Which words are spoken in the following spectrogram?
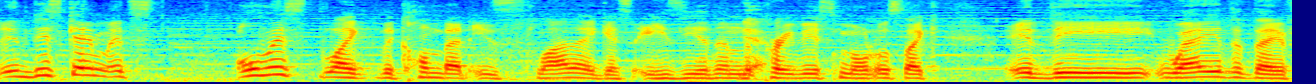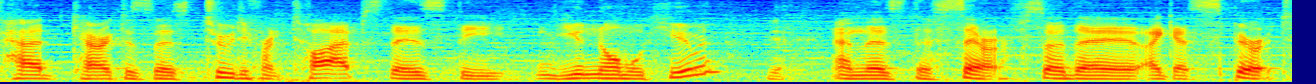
in this game, it's almost like the combat is slightly, I guess, easier than the Yeah. previous models. Like the way that they've had characters, there's two different types. There's the normal human, Yeah. and there's the seraph. So they're, I guess, spirit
